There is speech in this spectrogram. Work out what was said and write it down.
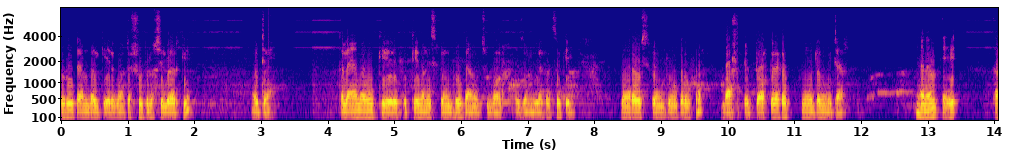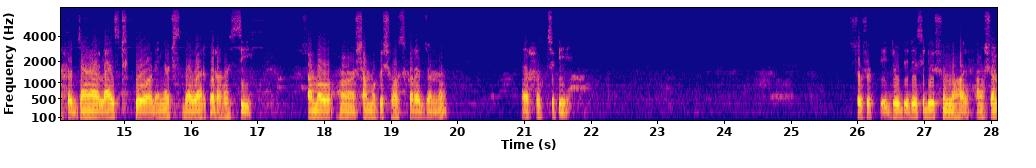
root m by k এরকম একটা সূত্র ছিল আর কি ওইটাই। তাহলে এম এবং কে এর উপর কে মানে স্প্রিং গ্রুপ এম হচ্ছে ভর। এই জন্য লেখা আছে কি? ভর ও স্প্রিং গ্রুপের উপর বাষট্টি। টর্কের একক নিউটন মিটার। এনএম এ তারপর জেনারেলাইজড কোঅর্ডিনেটস ব্যবহার করা হয় সি সম সমকে সহজ করার জন্য। এর হচ্ছে কি? ষষট্টি যদি রেসিডিউ শূন্য হয় ফাংশন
